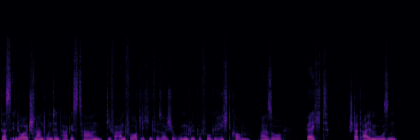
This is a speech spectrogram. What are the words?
dass in Deutschland und in Pakistan die Verantwortlichen für solche Unglücke vor Gericht kommen. Also Recht statt Almosen.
